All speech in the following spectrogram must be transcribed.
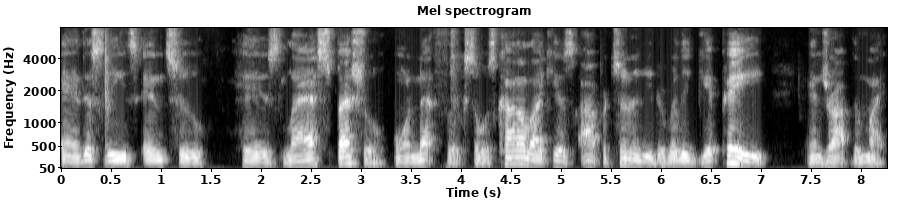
And this leads into his last special on Netflix. So it's kind of like his opportunity to really get paid and drop the mic.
